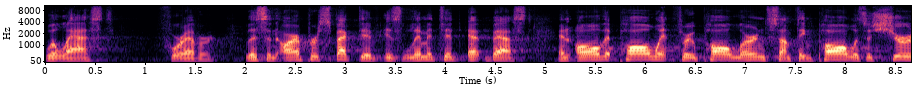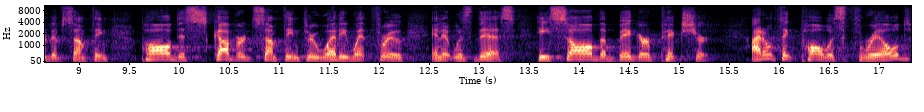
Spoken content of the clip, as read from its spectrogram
will last forever. Listen, our perspective is limited at best. And all that Paul went through, Paul learned something. Paul was assured of something. Paul discovered something through what he went through, and it was this he saw the bigger picture. I don't think Paul was thrilled.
